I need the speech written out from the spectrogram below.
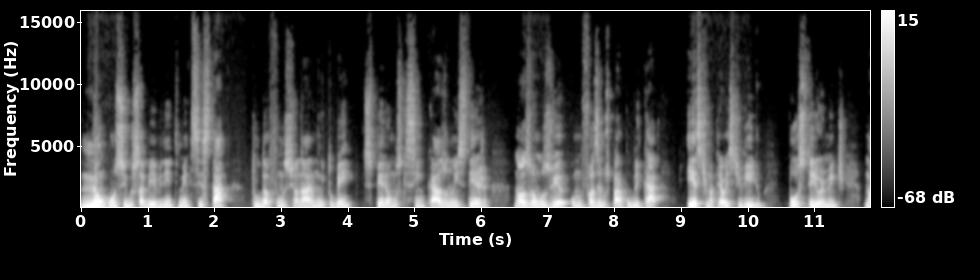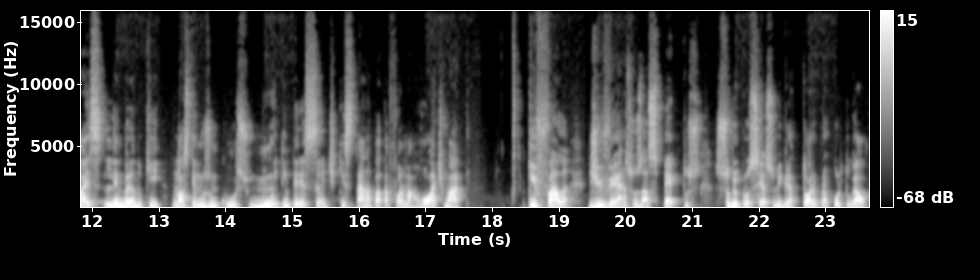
não consigo saber, evidentemente, se está tudo a funcionar muito bem. Esperamos que sim. Caso não esteja, nós vamos ver como fazemos para publicar este material, este vídeo posteriormente. Mas lembrando que nós temos um curso muito interessante que está na plataforma Hotmart, que fala diversos aspectos sobre o processo migratório para Portugal,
